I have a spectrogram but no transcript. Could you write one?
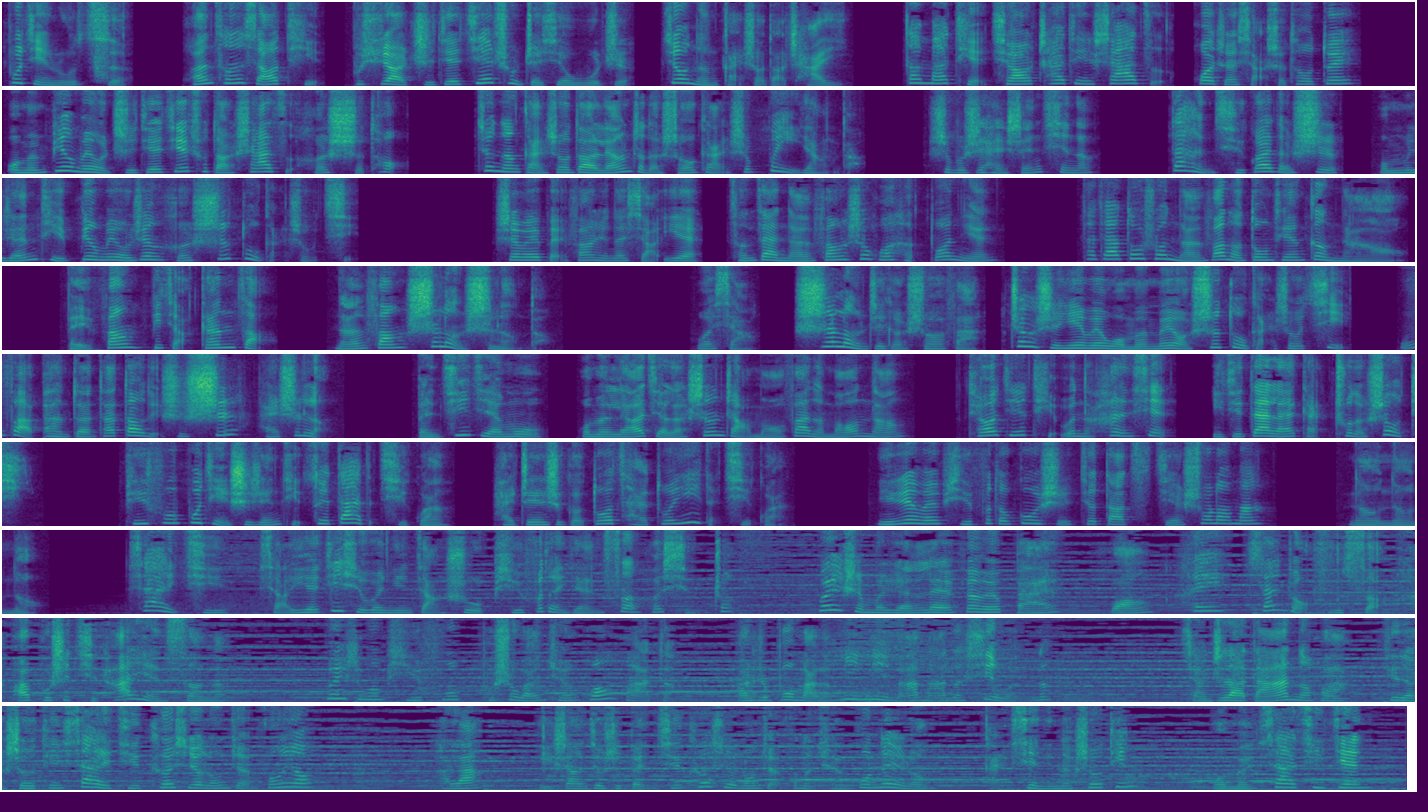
不仅如此，环层小体不需要直接接触这些物质就能感受到差异。当把铁锹插进沙子或者小石头堆，我们并没有直接接触到沙子和石头，就能感受到两者的手感是不一样的，是不是很神奇呢？但很奇怪的是，我们人体并没有任何湿度感受器。身为北方人的小叶，曾在南方生活很多年。大家都说南方的冬天更难熬，北方比较干燥，南方湿冷湿冷的。我想，湿冷这个说法，正是因为我们没有湿度感受器，无法判断它到底是湿还是冷。本期节目，我们了解了生长毛发的毛囊、调节体温的汗腺以及带来感触的受体。皮肤不仅是人体最大的器官。还真是个多才多艺的器官。你认为皮肤的故事就到此结束了吗？No No No，下一期小叶继续为您讲述皮肤的颜色和形状。为什么人类分为白、黄、黑三种肤色，而不是其他颜色呢？为什么皮肤不是完全光滑的，而是布满了密密麻麻的细纹呢？想知道答案的话，记得收听下一期科学龙卷风哟。好啦。以上就是本期科学龙卷风的全部内容，感谢您的收听，我们下期见。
